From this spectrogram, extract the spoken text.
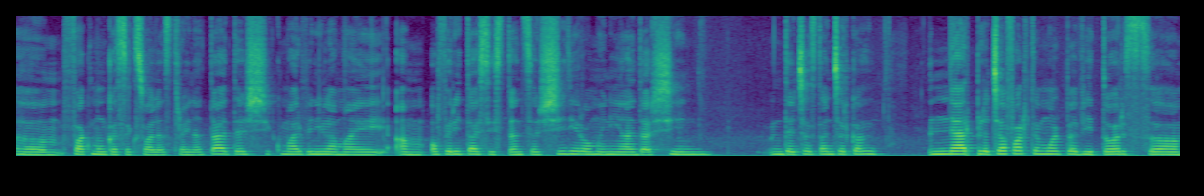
um, fac muncă sexuală în străinătate și cum ar veni la mai... Am oferit asistență și din România, dar și în... Deci asta încercăm... Ne-ar plăcea foarte mult pe viitor să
